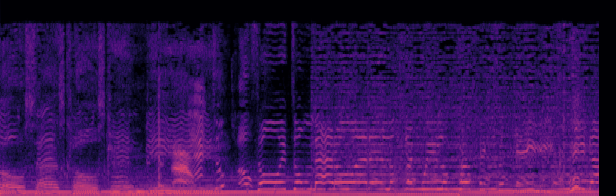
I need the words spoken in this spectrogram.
close as close can be. So it don't matter what it looks like, we look perfect to me. We got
